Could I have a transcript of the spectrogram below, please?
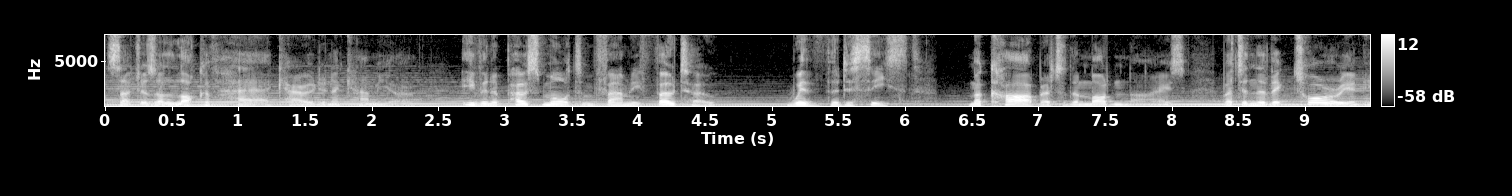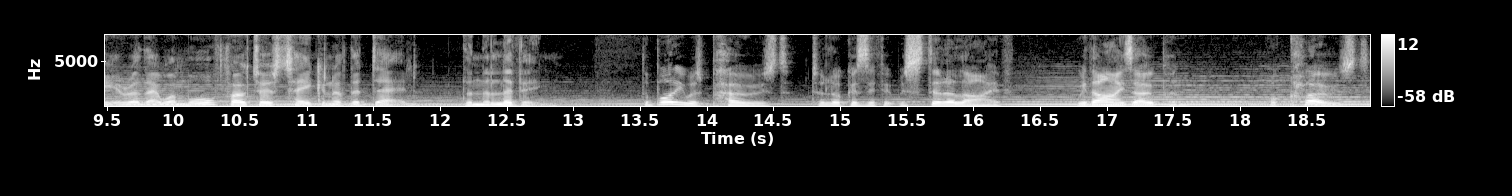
such as a lock of hair carried in a cameo. Even a post mortem family photo with the deceased. Macabre to the modern eyes, but in the Victorian era there were more photos taken of the dead than the living. The body was posed to look as if it was still alive, with eyes open, or closed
